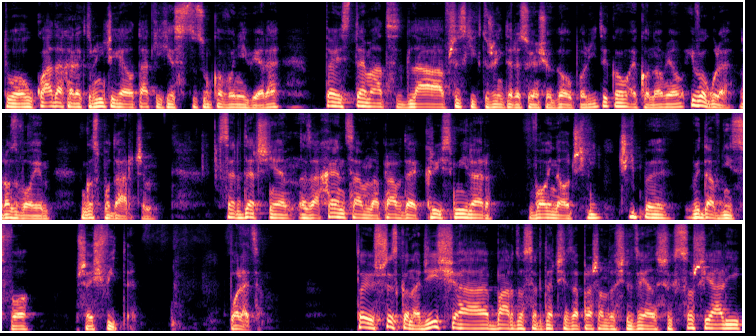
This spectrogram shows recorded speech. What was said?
tu o układach elektronicznych, jak o takich jest stosunkowo niewiele. To jest temat dla wszystkich, którzy interesują się geopolityką, ekonomią i w ogóle rozwojem gospodarczym. Serdecznie zachęcam, naprawdę Chris Miller, Wojna o chipy, wydawnictwo Prześwity. Polecam. To już wszystko na dziś. Bardzo serdecznie zapraszam do śledzenia naszych sociali,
